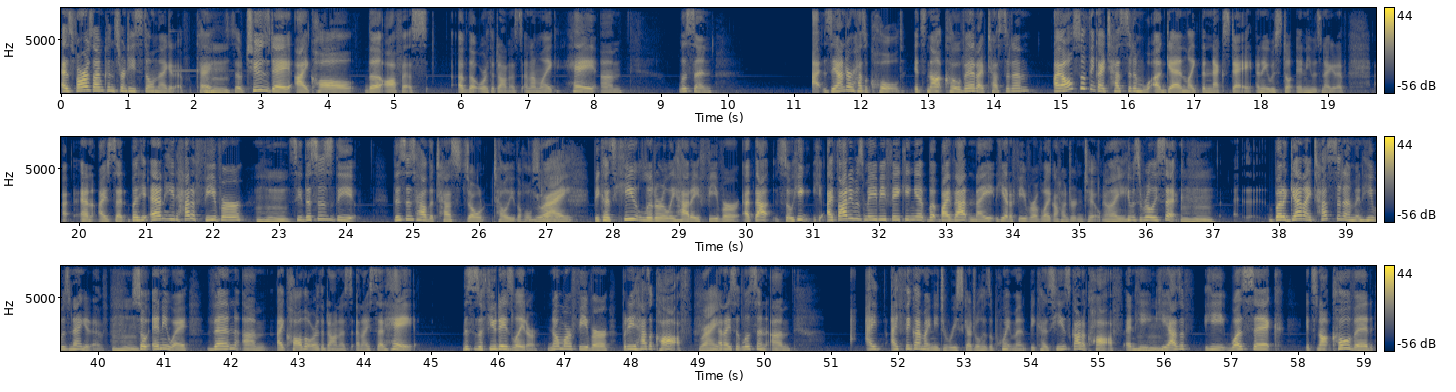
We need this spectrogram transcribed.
As far as I'm concerned, he's still negative. Okay. Mhm. So Tuesday, I call the office of the orthodontist and I'm like, hey, um, listen, I, Xander has a cold. It's not COVID. I've tested him. I also think I tested him again like the next day and he was still, and he was negative. Uh, And I said, but he, and he'd had a fever. Mm-hmm. See, this is the, this is how the tests don't tell you the whole story. Right. Because he literally had a fever at that. So he, he, I thought he was maybe faking it, but by that night he had a fever of like 102. Aye. He was really sick. But again, I tested him and he was negative. Mhm. So anyway, then um, I call the orthodontist and I said, "Hey, this is a few days later. No more fever, but he has a cough." Right. And I said, "Listen, um, I I think I might need to reschedule his appointment because he's got a cough and he Mhm. he has a he was sick. It's not COVID.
